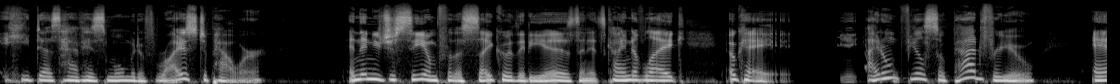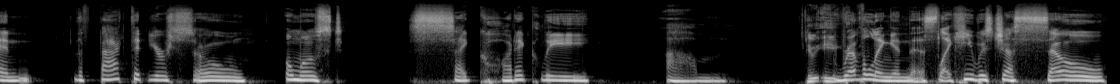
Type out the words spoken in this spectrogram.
he does have his moment of rise to power, and then you just see him for the psycho that he is. And it's kind of like, okay, I don't feel so bad for you. And the fact that you're so almost psychotically He, he, reveling in this, like he was just so,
